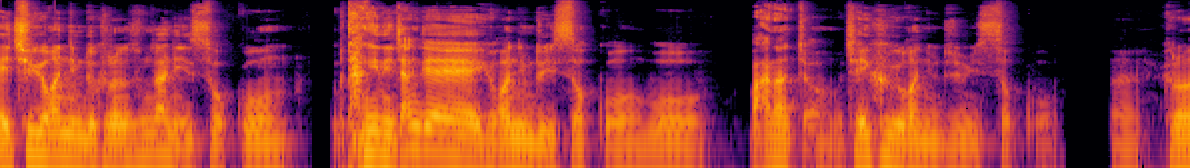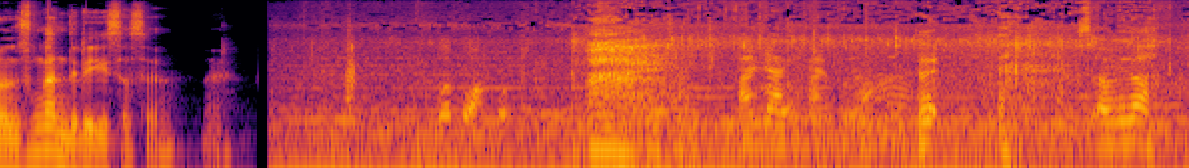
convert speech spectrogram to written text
H 교관님도 그런 순간이 있었고, 당연히 짱제 교관님도 있었고, 뭐, 많았죠. 뭐 제이크 교관님도 좀 있었고, 예, 그런 순간들이 있었어요. 예. 빨리 하지 말고요. 감사합니다.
